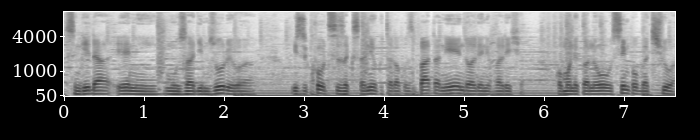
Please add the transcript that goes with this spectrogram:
Singida. Yeye ni muuzaji mzuri wa hizi coats za kisanii, ukitaka kuzipata ni yeye ndo aliyenivalisha kwa muonekano huu simple but sure.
